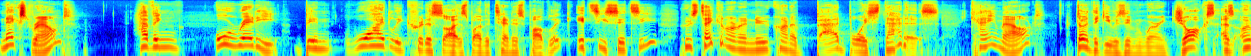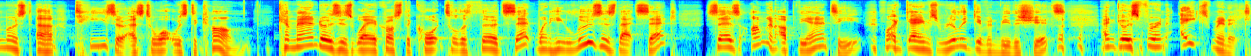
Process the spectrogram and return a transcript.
Next round, having already been widely criticized by the tennis public, Itsy Sitsy, who's taken on a new kind of bad boy status, came out. Don't think he was even wearing jocks, as almost a teaser as to what was to come. Commandos his way across the court till the third set. When he loses that set, says, I'm going to up the ante. My game's really given me the shits, and goes for an eight minute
